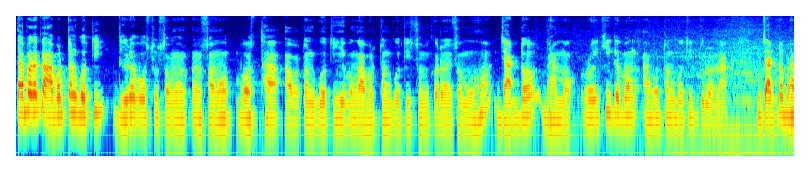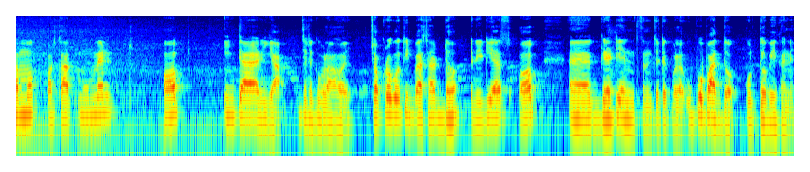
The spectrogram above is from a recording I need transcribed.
তারপর দেখো আবর্তন গতি, দৃঢ় বস্তু সম- সমবস্থা, আবর্তন গতি এবং আবর্তন গতির সমীকরণের সমূহ, জাড্য ভ্রামক, রৈখিক এবং আবর্তন গতির তুলনা। জাড্য ভ্রামক অর্থাৎ মুভমেন্ট অফ ইন্টারিয়া যেটাকে বলা হয়। চক্রগতির ব্যাসার্ধ রেডিয়াস অফ গ্রেটিয়েনশন যেটাকে বলা হয়। উপপাদ্য পড়তে হবে এখানে।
